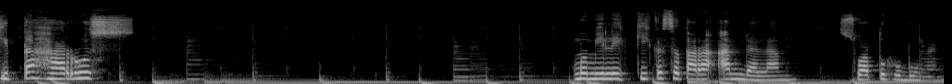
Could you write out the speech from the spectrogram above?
kita harus memiliki kesetaraan dalam suatu hubungan.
